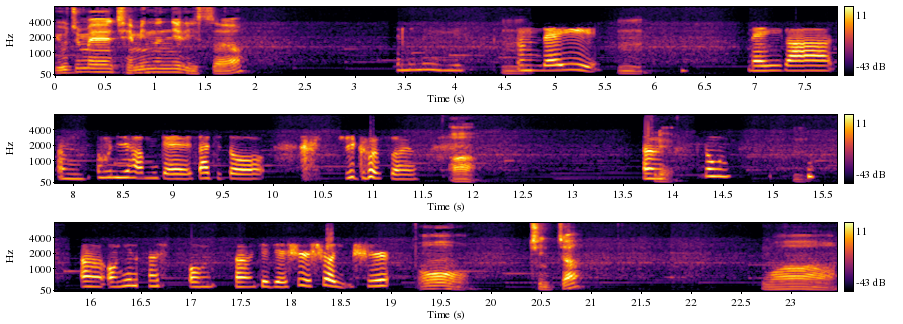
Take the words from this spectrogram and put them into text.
요즘에 재밌는 일 있어요? 재밌는 일. 음, 음, 내일, 음. 내일가, 음, 언니 함께 사진도 찍었어요. 아, 음, 그래요. 송, 음. 음, 언니는, 어, 음, 姐姐是摄影师. 어, 진짜? 와,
